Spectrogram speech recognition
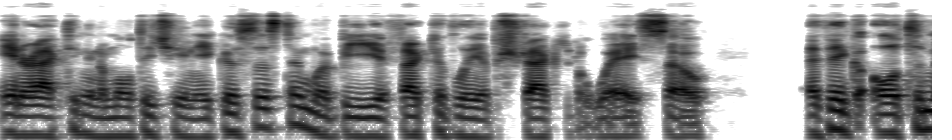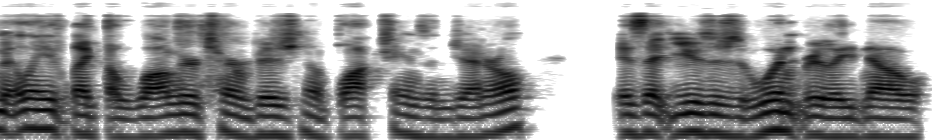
interacting in a multi-chain ecosystem would be effectively abstracted away so I think ultimately, like the longer term vision of blockchains in general, is that users wouldn't really know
